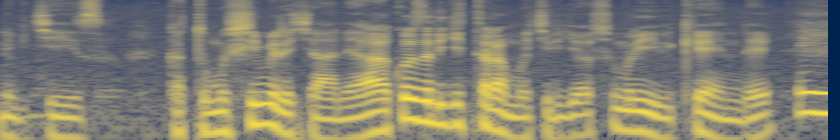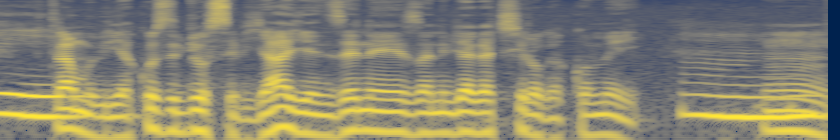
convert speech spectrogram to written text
ni byiza. Katumushimire cyane. Yakoze n'igitaramo kiryoshye muri iyi wikende Eh, ibitaramo bibiri yakoze byose byagenze neza ni iby'agaciro gakomeye. Mm, Mm.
